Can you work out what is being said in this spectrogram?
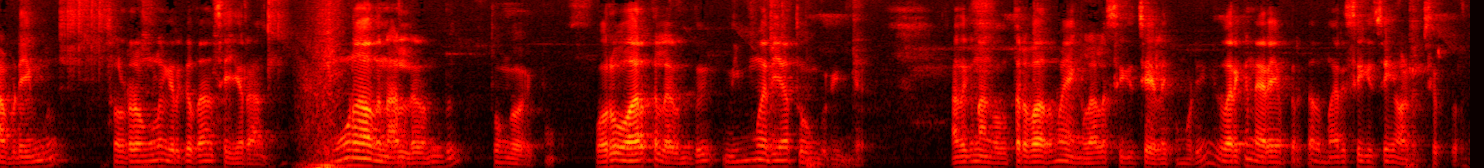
அப்படின்னு சொல்கிறவங்களும் இருக்க தான் செய்கிறாங்க மூணாவது நாள்ல இருந்து தூங்க வைப்போம். ஒரு வாரத்துல இருந்து நிம்மதியாக தூங்குறீங்க. அதுக்கு நாங்கள் உத்தரவாதமாக எங்களால் சிகிச்சை அளிக்க முடியும். இது வரைக்கும் நிறைய பேருக்கு அது மாதிரி சிகிச்சையும் அளிச்சிருக்கிறோம்.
